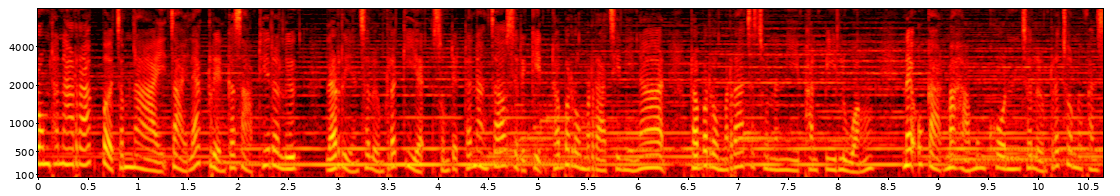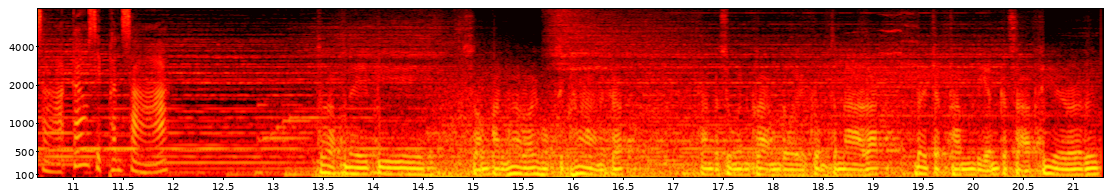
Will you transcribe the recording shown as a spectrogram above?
กรมธนารักษ์เปิดจำหน่ายจ่ายแลกเหรียญกระสาบที่ระลึก และเหรียญเฉลิมพระเกียรติ สมเด็จพระนางเจ้าสิริกิติ์พระบรมราชินีนาถพระบรมราชชนนีพันปีหลวง ในโอกาสมหามงคล เฉลิมพระชนมพรรษา 90 พรรษาสำหรับในปี 2565 นะครับ ทางกระทรวงการคลังโดยกรมธนารักษ์ได้จัดทำเหรียญกระสาบที่ระลึก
